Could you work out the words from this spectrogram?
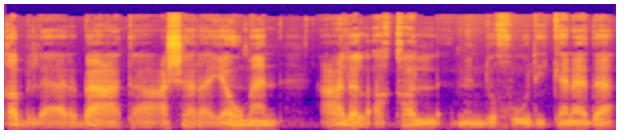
قبل أربعة عشر يوما على الأقل من دخول كندا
